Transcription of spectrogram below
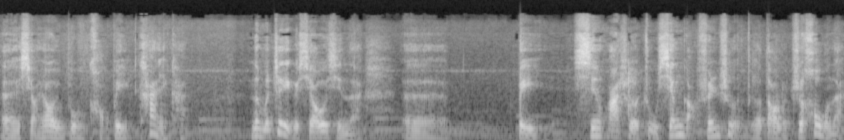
呃，想要一部拷贝看一看。那么这个消息呢，呃。被新华社驻香港分社得到了之后呢，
